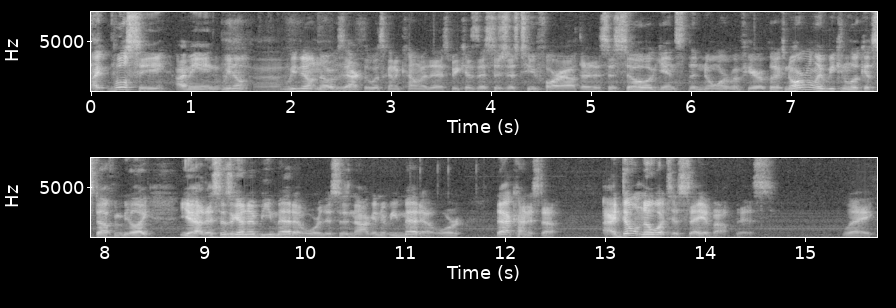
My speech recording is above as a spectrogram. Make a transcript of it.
I, we'll see. I mean, we don't Uh. we don't know exactly what's going to come of this because this is just too far out there. This is so against the norm of HeroClix. Normally, we can look at stuff and be like, "Yeah, this is going to be meta," or "This is not going to be meta," or that kind of stuff. I don't know what to say about this. Like,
